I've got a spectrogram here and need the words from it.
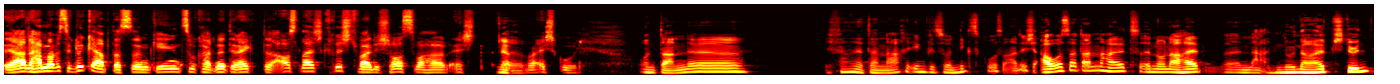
ja, da haben wir ein bisschen Glück gehabt, dass sie im Gegenzug halt nicht direkt, äh, Ausgleich kriegt, weil die Chance war halt echt Ja. äh, war echt gut. und dann, äh, ich fand ja danach irgendwie so nichts großartig, außer dann halt äh, nur eine halb, äh, na, nur eine halbe Stunde,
